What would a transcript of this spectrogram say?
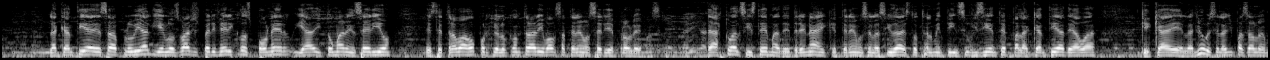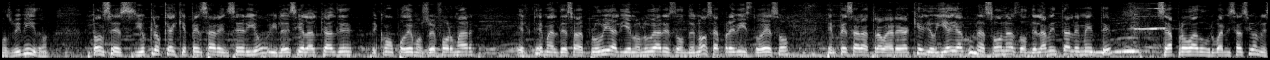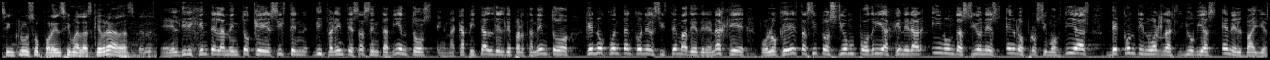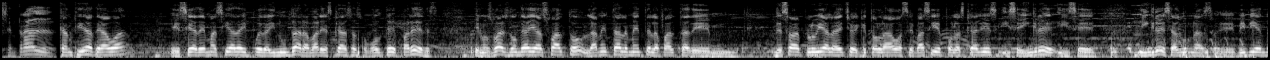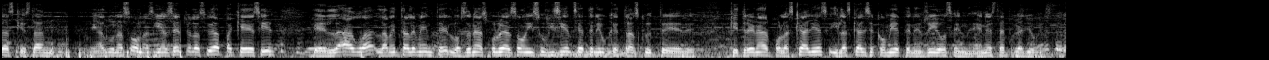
la cantidad de desagüe pluvial y en los barrios periféricos poner ya y tomar en serio este trabajo porque de lo contrario vamos a tener una serie de problemas. El actual sistema de drenaje que tenemos en la ciudad es totalmente insuficiente para la cantidad de agua que cae en las lluvias, el año pasado lo hemos vivido. Entonces yo creo que hay que pensar en serio y le decía al alcalde de cómo podemos reformar el tema del desagüe pluvial y en los lugares donde no se ha previsto eso, empezar a trabajar en aquello. Y hay algunas zonas donde lamentablemente se ha aprobado urbanizaciones, incluso por encima de las quebradas. El dirigente lamentó que existen diferentes asentamientos en la capital del departamento que no cuentan con el sistema de drenaje, por lo que esta situación podría generar inundaciones en los próximos días de continuar las lluvias en el Valle Central. Cantidad de agua eh, sea demasiada y pueda inundar a varias casas o voltee paredes. En los barrios donde hay asfalto, lamentablemente la falta de, mm, de suave pluvial ha hecho de que toda el agua se vacíe por las calles y se, ingre, y se ingrese a algunas eh, viviendas que están en algunas zonas. Y en el centro de la ciudad, ¿para qué decir? El agua, lamentablemente, los drenajes pluviales son insuficientes y ha tenido que, que drenar por las calles y las calles se convierten en ríos en, en esta época de lluvias.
